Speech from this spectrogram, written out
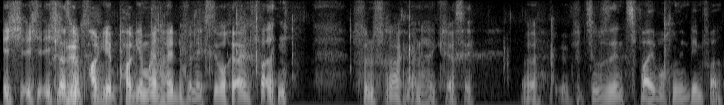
ich, ich, ich lasse mir ein paar, paar Gemeinheiten für nächste Woche einfallen. Fünf Fragen an Herrn Kresse. Äh, beziehungsweise in zwei Wochen in dem Fall.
